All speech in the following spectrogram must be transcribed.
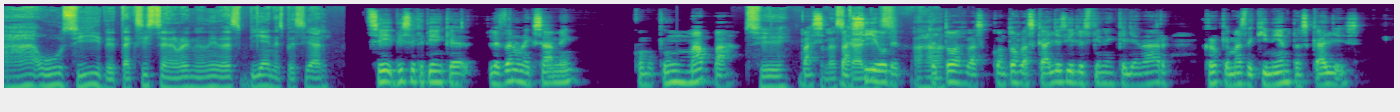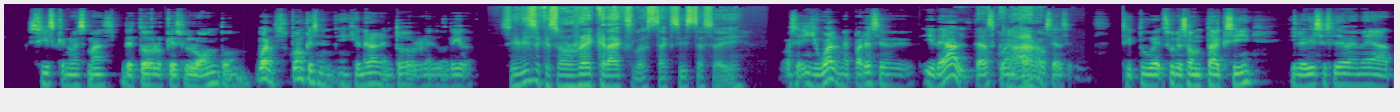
Ah, uh, sí, de taxista en el Reino Unido es bien especial. sí, dice que tienen que, les dan un examen como que un mapa Sí, vac- vacío de, todas las, con todas las calles y ellos tienen que llenar, creo que más de 500 calles, si es que no es más, de todo lo que es London. Bueno, supongo que es en, en general en todo el Reino Unido. Sí, dice que son re cracks los taxistas ahí. O sea, igual me parece ideal, ¿te das cuenta? Claro. O sea, si- si tú subes a un taxi y le dices lléveme a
